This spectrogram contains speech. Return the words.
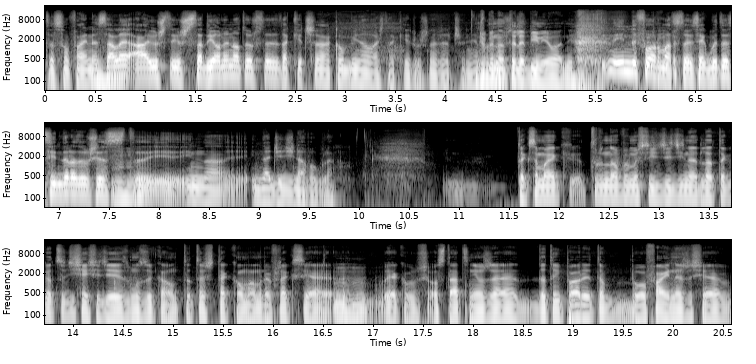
to są fajne Mhm. sale, a już, już stadiony, no to już wtedy takie trzeba kombinować, takie różne rzeczy. Nie? Żeby na już telebimie ładnie. inny, format, to jest jakby, to jest inny, to już jest Mhm. e, inna, inna dziedzina w ogóle. Tak samo jak trudno wymyślić dziedzinę dla tego, co dzisiaj się dzieje z muzyką, to też taką mam refleksję Mhm. jakąś ostatnio, że do tej pory to było fajne, że się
